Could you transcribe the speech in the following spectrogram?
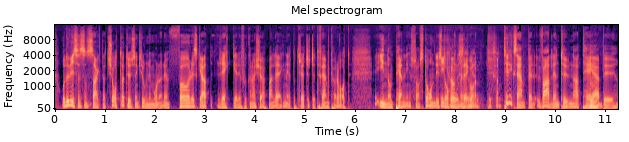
Och då visar det som sagt att 28 000 kronor i månaden före skatt räcker det för att kunna köpa en lägenhet på 30-35 kvadrat inom pendlingsavstånd i, I Stockholm Göteborg. Liksom. Till exempel Vallentuna, Täby, mm.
